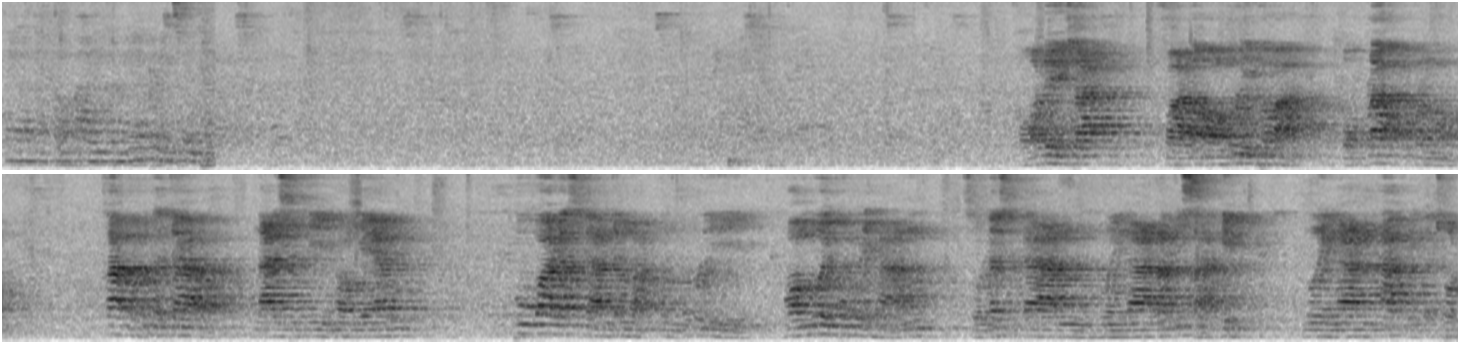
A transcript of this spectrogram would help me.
ในลำดับต่อไปขออนุญาตเรียนเชิญท่าน ขอเดชะฝ่าละอองธุลีพระบาทปกเกล้าประหม่อมข้าพระพุทธเจ้า นายสุธีทองแย้ม ผู้ว่าราชการจังหวัดนนทบุรี พร้อมด้วยผู้บริหาร ส่วนราชการ ห น่วยงานรัฐวิสาหกิจ หน่วยงานภาคเอกชน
